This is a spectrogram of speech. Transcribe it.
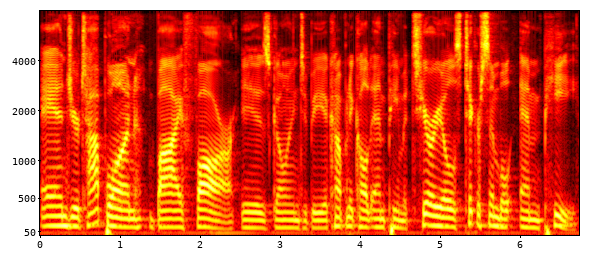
and your top one by far is going to be a company called MP Materials, ticker symbol MP,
